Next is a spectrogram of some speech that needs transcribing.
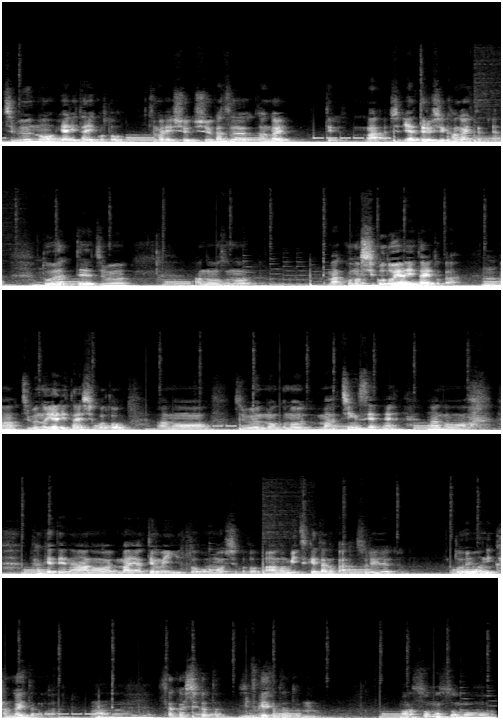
自分のやりたいことつまり就就活考えてる、まあ、やってるし考えてるじゃん。どうやって自分あのその、まあ、この仕事をやりたいとか、うん。あ自分のやりたい仕事あの自分のこの、まあ、人生ねあの かけてなあの、まあ、やってもいいと思う仕事あの見つけたのかそれどのように考えたのか、うん。探し方見つけ方うん。まあそもそも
